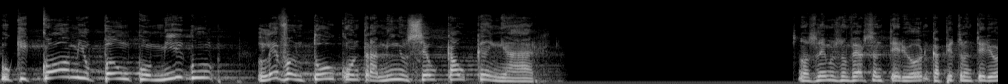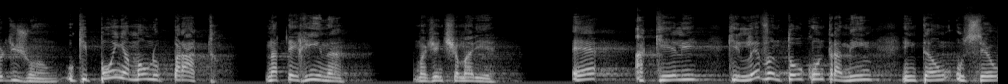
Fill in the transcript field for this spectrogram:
O que come o pão comigo levantou contra mim o seu calcanhar. Nós lemos no verso anterior, no capítulo anterior de João: O que põe a mão no prato, na terrina, como a gente chamaria, é aquele que levantou contra mim, então, o seu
